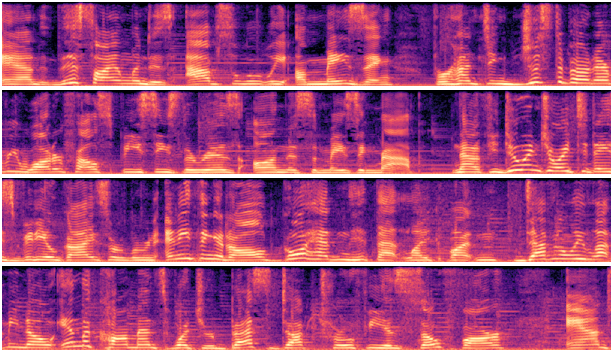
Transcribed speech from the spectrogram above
and this island is absolutely amazing for hunting just about every waterfowl species there is on this amazing map. Now, if you do enjoy today's video, guys, or learn anything at all, go ahead and hit that like button. Definitely let me know in the comments what your best duck trophy is so far and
